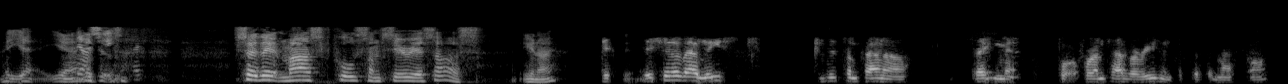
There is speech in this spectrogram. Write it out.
Yeah, yeah. Now, just- so that mask pulls some serious ass. You know. They, they should have at least did some kind of segment for for him to have a reason to put the mask on.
